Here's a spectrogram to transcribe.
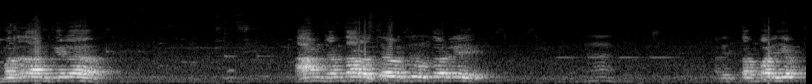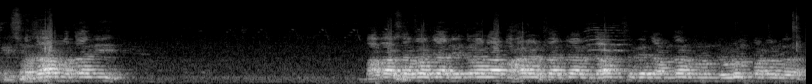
मतदान केलं. आम जनता रस्त्यावरती उतरली. आणि तब्बल एकतीस हजार मतांनी बाबासाहेबांच्या लेकराला महाराष्ट्राच्या विधानसभेत आमदार म्हणून निवडून पाठवलं.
